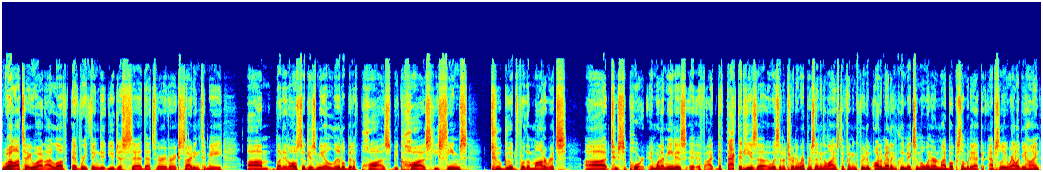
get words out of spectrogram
Well, I'll tell you what, I love everything that you just said. That's very, very exciting to me. Um, but it also gives me a little bit of pause because he seems too good for the moderates uh, to support. And what I mean is, if I, the fact that he is a, was an attorney representing Alliance Defending Freedom automatically makes him a winner in my book, somebody I could absolutely rally behind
